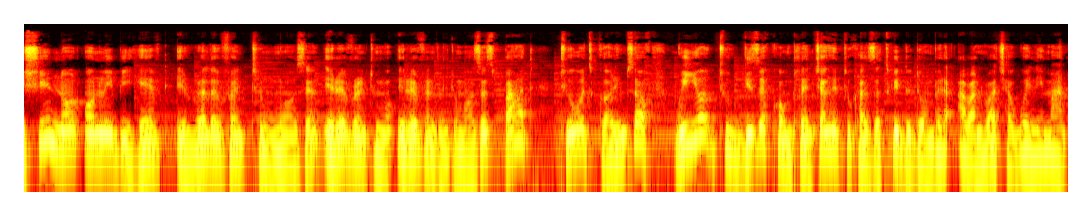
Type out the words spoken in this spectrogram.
she not only behaved irrelevant to Moses, irreverent to, irreverently to Moses, but towards God himself. iyo tugize complaint. Cyangwa tukaza twidodombera abantu bacaguwe n'imana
